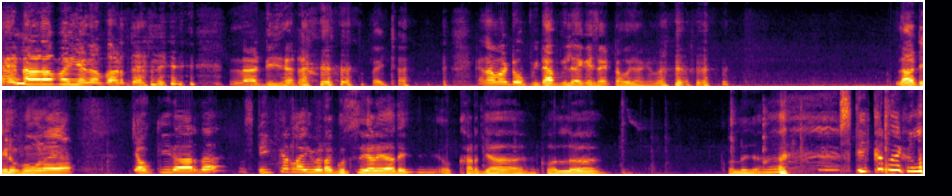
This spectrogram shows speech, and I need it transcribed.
ਇਹ ਨਾਲਾ ਪਾਈ ਜਾਂਦਾ ਪੜਦਿਆਂ ਨੇ। ਲਾਡੀ ਸਾਡਾ ਬੈਠਾ। ਕਹਿੰਦਾ ਮੈਂ ਟੋਪੀ ਟਾਪੀ ਲੈ ਕੇ ਸੈੱਟ ਹੋ ਜਾ ਕਹਿੰਦਾ ਲਾਡੀ ਨੂੰ ਫੋਨ ਆਇਆ, ਚੌਕੀਦਾਰ ਦਾ ਸਟicker ਲਾਈ ਬੜਾ ਗੁੱਸੇ ਵਾਲਿਆ ਦੇ। ਉਹ ਖੜ ਜਾ, ਖੁੱਲ ਖੁੱਲ ਜਾ। ਸਟicker ਦੇ ਖੁੱਲ।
